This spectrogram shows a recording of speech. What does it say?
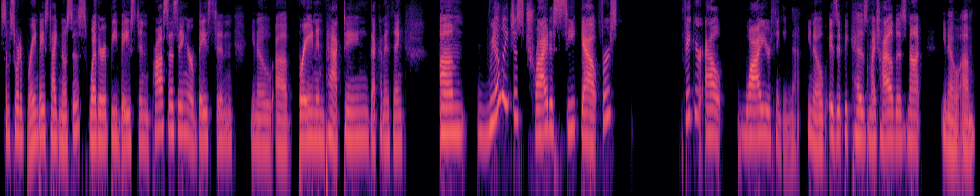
some sort of brain based diagnosis, whether it be based in processing or based in, you know, uh, brain impacting, that kind of thing. Um, really just try to seek out first, figure out why you're thinking that. You know, is it because my child is not, you know, um,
